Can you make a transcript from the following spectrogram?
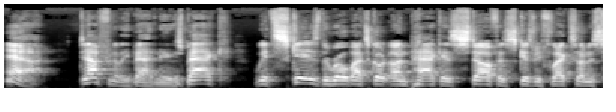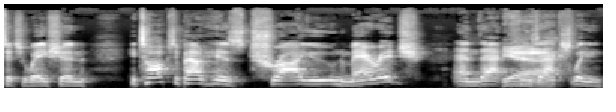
Yeah, definitely bad news. Back with Skizz, the robots go to unpack his stuff as Skizz reflects on his situation. He talks about his triune marriage and that he's actually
